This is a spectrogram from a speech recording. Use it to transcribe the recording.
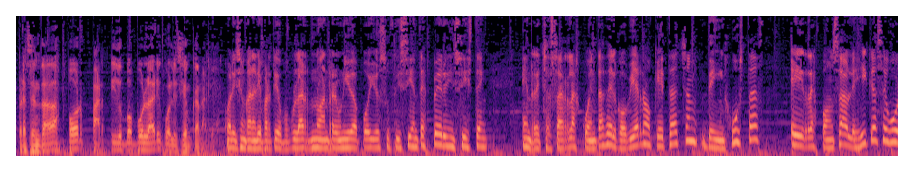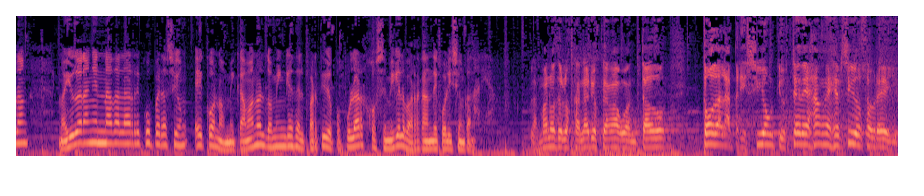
presentadas por Partido Popular y Coalición Canaria. Coalición Canaria y Partido Popular no han reunido apoyos suficientes, pero insisten en rechazar las cuentas del gobierno que tachan de injustas e irresponsables y que aseguran no ayudarán en nada a la recuperación económica. Manuel Domínguez del Partido Popular, José Miguel Barragán de Coalición Canaria. Las manos de los canarios que han aguantado toda la presión que ustedes han ejercido sobre ellos.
